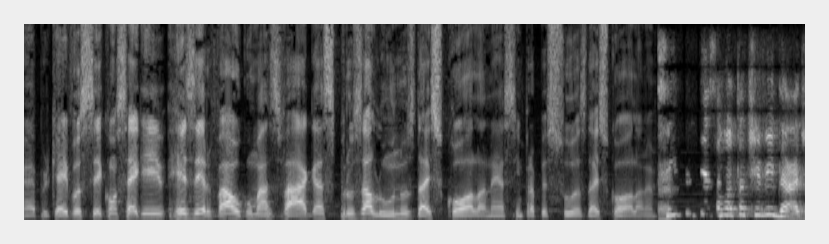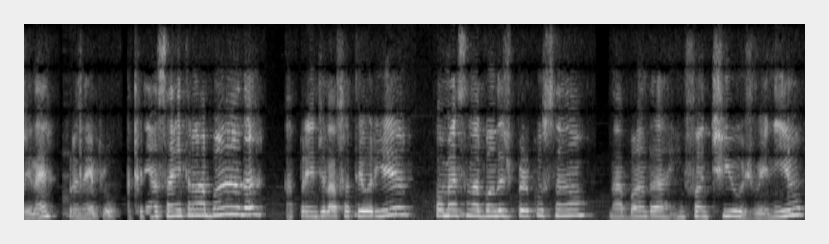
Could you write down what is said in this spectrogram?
É, porque aí você consegue reservar algumas vagas para os alunos da escola, né? Assim, para pessoas da escola, né? Sempre tem essa rotatividade, né? Por exemplo, a criança entra na banda, aprende lá sua teoria, começa na banda de percussão, na banda infantil, juvenil,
